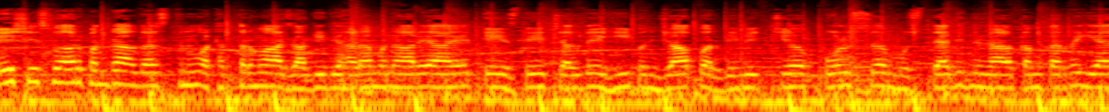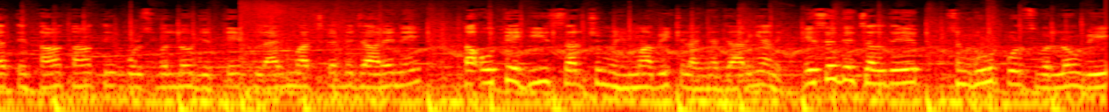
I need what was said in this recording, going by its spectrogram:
ਦੇਸ਼ ਇਸ ਵਾਰ 15 ਅਗਸਤ ਨੂੰ 78ਵਾਂ ਆਜ਼ਾਦੀ ਦਿਹਾੜਾ ਮਨਾ ਰਿਹਾ ਹੈ ਤੇ ਇਸ ਦੇ ਚੱਲਦੇ ਹੀ ਪੰਜਾਬ ਭਰ ਦੇ ਵਿੱਚ ਪੁਲਿਸ ਮੁਸਤੈਦੀ ਦੇ ਨਾਲ ਕੰਮ ਕਰ ਰਹੀ ਹੈ ਤੇ ਥਾਂ-ਥਾਂ ਤੇ ਪੁਲਿਸ ਵੱਲੋਂ ਜਿੱਥੇ ਫਲੈਗ ਮਾਰਚ ਕੱਢੇ ਜਾ ਰਹੇ ਨੇ, ਤਾਂ ਉੱਥੇ ਹੀ ਸਰਚ ਮੁਹਿੰਮਾਂ ਵੀ ਚਲਾਈਆਂ ਜਾ ਰਹੀਆਂ ਨੇ। ਇਸੇ ਦੇ ਚੱਲਦੇ ਸੰਗਰੂਰ ਪੁਲਿਸ ਵੱਲੋਂ ਵੀ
